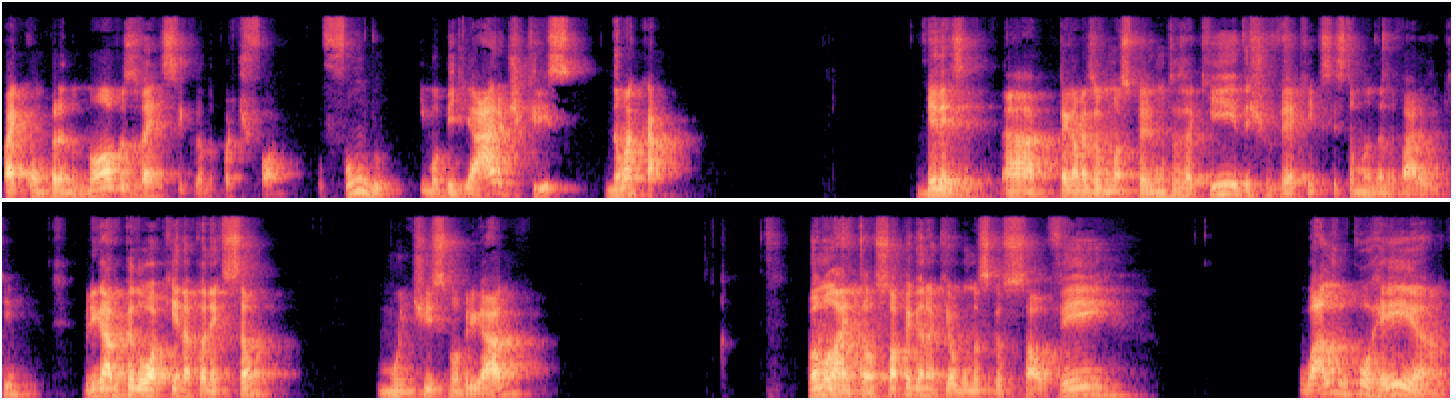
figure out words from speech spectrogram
vai comprando novas, vai reciclando o portfólio. O fundo imobiliário de CRIs não acaba. Beleza. Ah, pegar mais algumas perguntas aqui. Deixa eu ver aqui que vocês estão mandando várias aqui. Obrigado pelo ok na conexão. Muitíssimo obrigado. Vamos lá, então. Só pegando aqui algumas que eu salvei o Alan Correia,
